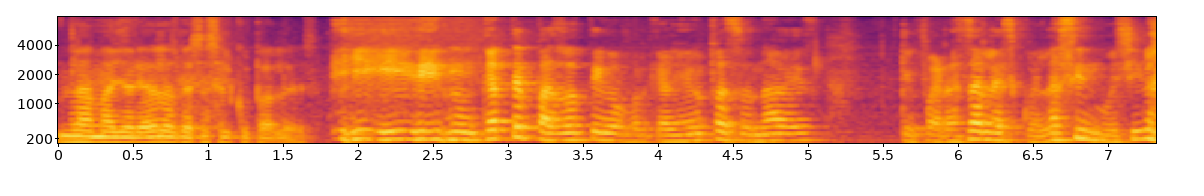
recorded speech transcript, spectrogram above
la mayoría de las veces el culpable de eso. Y, y, nunca te pasó, tío, porque a mí me pasó una vez que fueras a la escuela sin mochila.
